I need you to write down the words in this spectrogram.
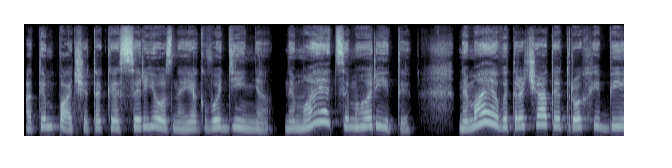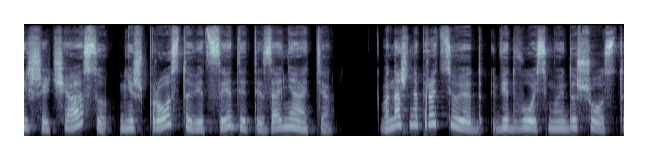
а тим паче таке серйозне, як водіння, не має цим горіти, не має витрачати трохи більше часу, ніж просто відсидити заняття? Вона ж не працює від 8 до 6.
